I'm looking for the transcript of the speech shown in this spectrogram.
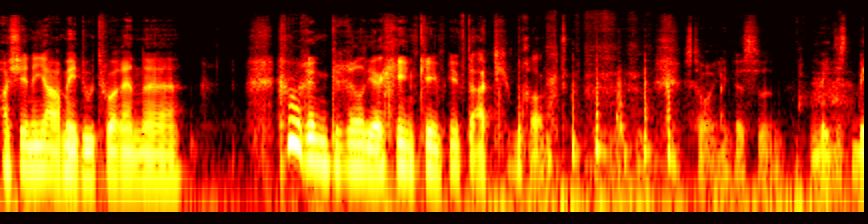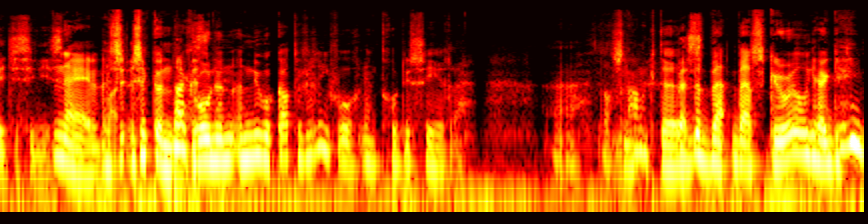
als je in een jaar meedoet waarin, waarin Guerrilla geen game heeft uitgebracht. Sorry, dat is een beetje, een beetje cynisch. Nee, ze, ze kunnen daar is- gewoon een, een nieuwe categorie voor introduceren. Dat is namelijk de, Best- de be- Best Guerrilla Game.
